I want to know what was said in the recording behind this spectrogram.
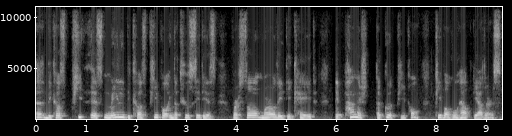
uh, because pe- it's mainly because people in the two cities were so morally decayed, they punished the good people, people who helped the others,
